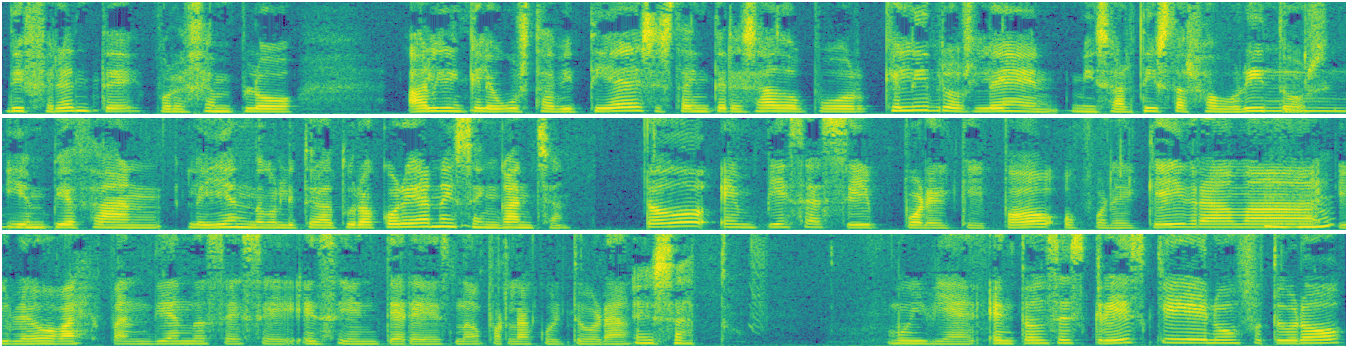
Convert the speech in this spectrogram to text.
diferente, por ejemplo, alguien que le gusta BTS está interesado por qué libros leen mis artistas favoritos y mm. empiezan leyendo con literatura coreana y se enganchan. Todo empieza así por el K-pop o por el K-drama y luego va expandiéndose ese, ese interés ¿no? por la cultura. Exacto. Muy bien. Entonces, ¿crees que en un futuro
